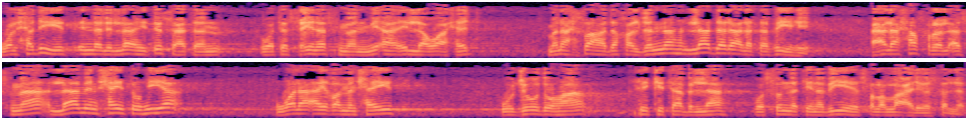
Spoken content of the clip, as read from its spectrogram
والحديث إن لله تسعة وتسعين اسما مئة إلا واحد من أحصاها دخل الجنة لا دلالة فيه على حصر الأسماء لا من حيث هي ولا أيضا من حيث وجودها في كتاب الله وسنة نبيه صلى الله عليه وسلم.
